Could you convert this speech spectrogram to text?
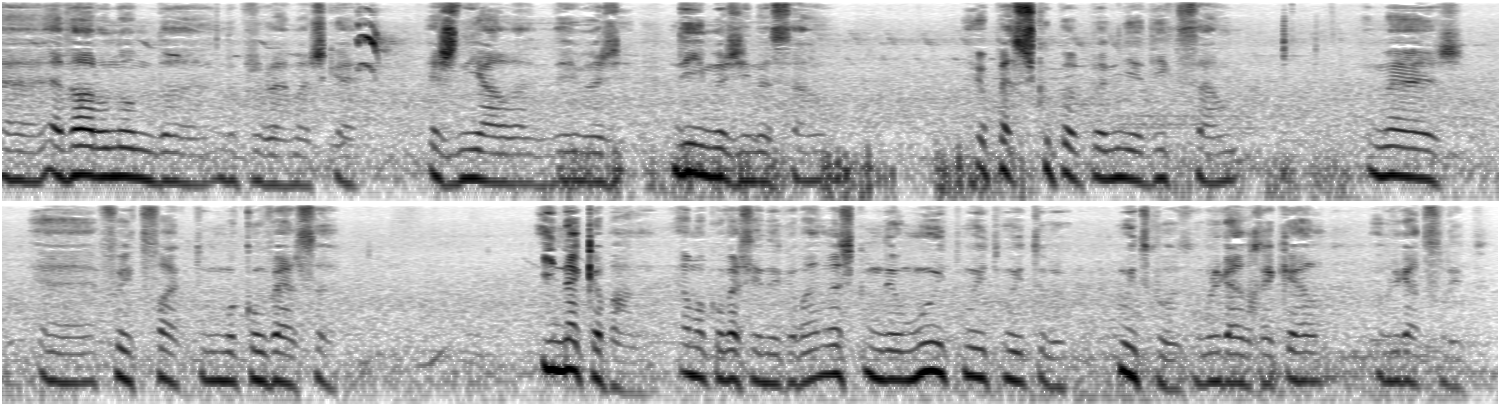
Uh, adoro o nome do, do programa, acho que é, é genial, de, imagi de imaginação. Eu peço desculpa pela minha dicção, mas uh, foi de facto uma conversa inacabada. É uma conversa inacabada, mas que me deu muito, muito, muito, muito gozo. Obrigado, Raquel. Obrigado, Felipe.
